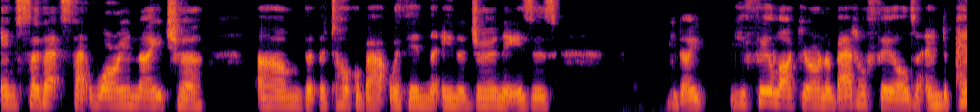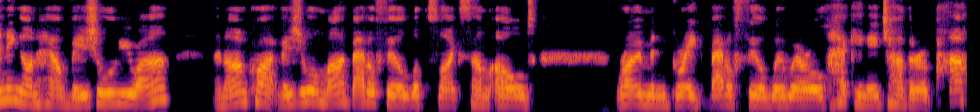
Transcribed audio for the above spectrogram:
and so that's that warrior nature um, that they talk about within the inner journeys is, you know, you feel like you're on a battlefield, and depending on how visual you are, and I'm quite visual, my battlefield looks like some old Roman Greek battlefield where we're all hacking each other apart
